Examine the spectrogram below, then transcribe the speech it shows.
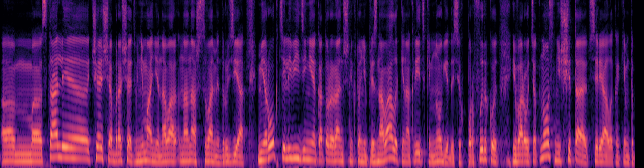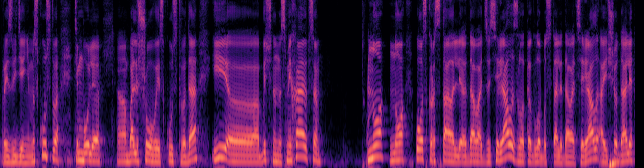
эм, стали чаще обращать внимание на, на наш с вами, друзья, мирок телевидения, который раньше никто не признавал, и кинокритики многие до сих пор фыркают и воротят нос, не считают сериалы каким-то произведением искусства, тем более э, большого искусства, да, и э, обычно насмехаются – но, но Оскар стали давать за сериалы, Золотой глобус стали давать сериалы, а еще дали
